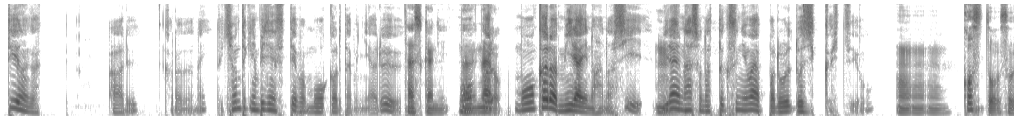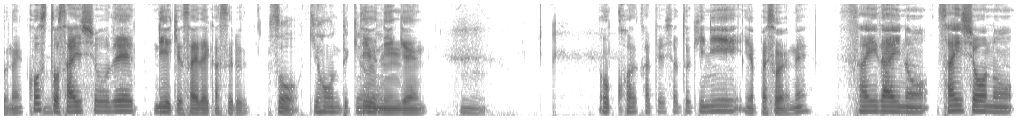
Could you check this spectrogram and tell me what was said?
ていうのがあるからだね。基本的にビジネスってやっぱ儲かるためにある。確かに。儲かる儲かるは未来の話、うん。未来の話を納得するにはやっぱロロジックが必要。うんうんうん。コストそうだね。コスト最小で利益を最大化する。そう。基本的っていうなね、人間。うん、をこう仮定した時にやっぱりそうよね。最大の最小の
